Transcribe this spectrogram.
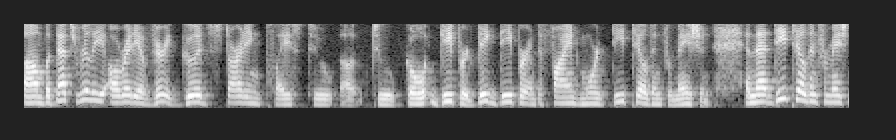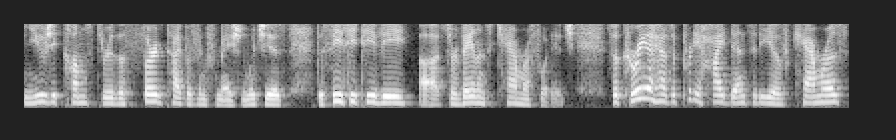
Um, but that's really already a very good starting place to uh, to go deeper, dig deeper, and to find more detailed information. And that detailed information usually comes through the third type of information, which is the CCTV uh, surveillance camera footage. So Korea has a pretty high density of cameras.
